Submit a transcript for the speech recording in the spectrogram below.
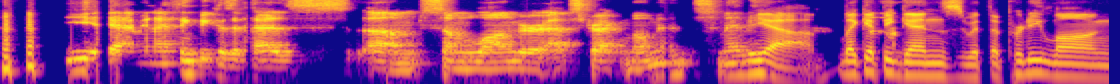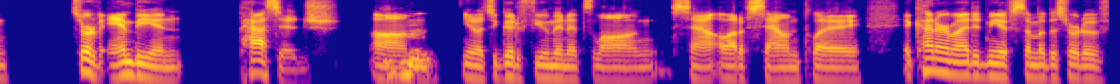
yeah, I mean, I think because it has um, some longer abstract moments, maybe. Yeah, like it begins with a pretty long, sort of ambient passage. Um, mm-hmm. you know, it's a good few minutes long. Sound, a lot of sound play. It kind of reminded me of some of the sort of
